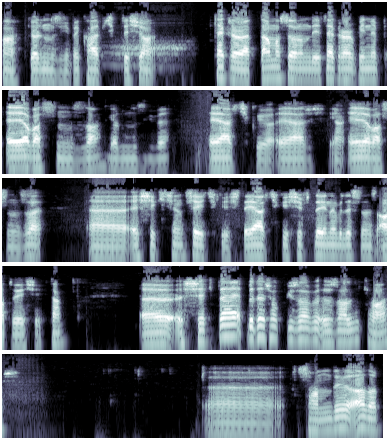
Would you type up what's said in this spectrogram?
Ha gördüğünüz gibi kalp çıktı şu an. Tekrar attı ama sorun değil. Tekrar binip E'ye bastığınızda gördüğünüz gibi eğer çıkıyor. Eğer yani E'ye bastığınızda eee, eşek için şey çıkıyor işte. Eğer çıkıyor. Shift'le inebilirsiniz at ve eşekten. Eee, eşekte bir de çok güzel bir özellik var. Eee, sandığı alıp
